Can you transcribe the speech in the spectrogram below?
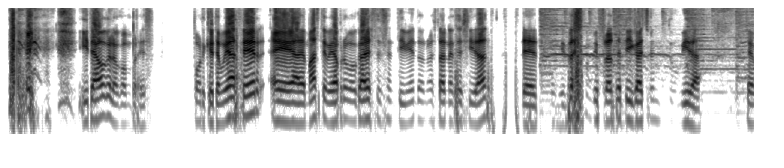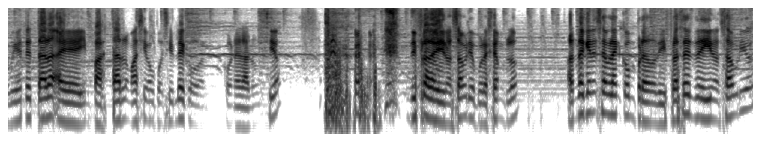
y te hago que lo compres. Porque te voy a hacer, eh, además te voy a provocar este sentimiento, ¿no? esta necesidad de utilizar un disfraz de Pikachu en tu vida. Te voy a intentar eh, impactar lo máximo posible con, con el anuncio. un disfraz de dinosaurio, por ejemplo. Anda que no se habrán comprado disfraces de dinosaurios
